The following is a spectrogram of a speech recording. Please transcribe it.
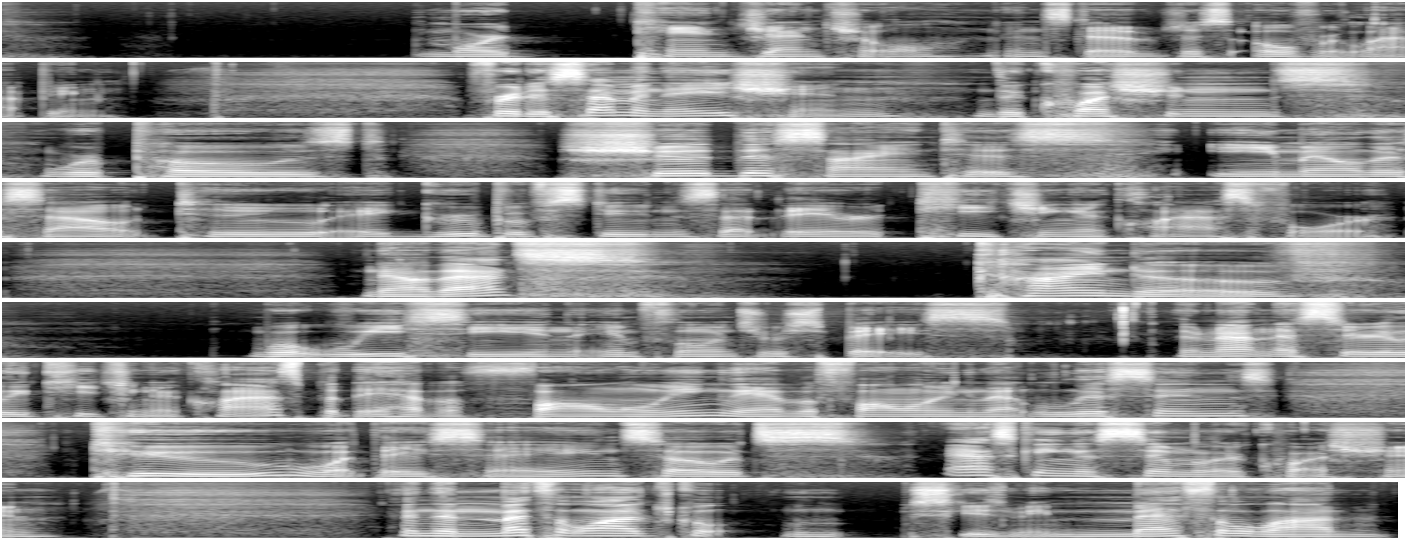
more tangential instead of just overlapping. For dissemination, the questions were posed should the scientists email this out to a group of students that they are teaching a class for? Now, that's kind of what we see in the influencer space. They're not necessarily teaching a class, but they have a following. They have a following that listens to what they say. And so it's asking a similar question. And then methodological, excuse me, methodolog,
